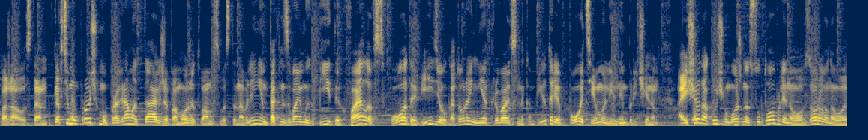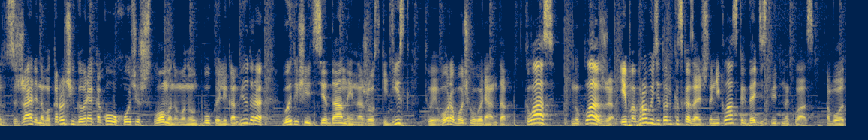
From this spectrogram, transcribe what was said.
пожалуйста. Ко всему прочему, программа также поможет вам с восстановлением так называемых битых файлов с фото, видео, которые не открываются на компьютере по тем или иным причинам. А еще до кучи можно с утопленного, взорванного, сжаренного, короче говоря, какого хочешь сломанного ноутбука или компьютера вытащить все данные на жесткий диск твоего рабочего варианта. Класс! Ну класс же! И попробуйте только сказать, что не класс, когда действительно класс. Вот.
